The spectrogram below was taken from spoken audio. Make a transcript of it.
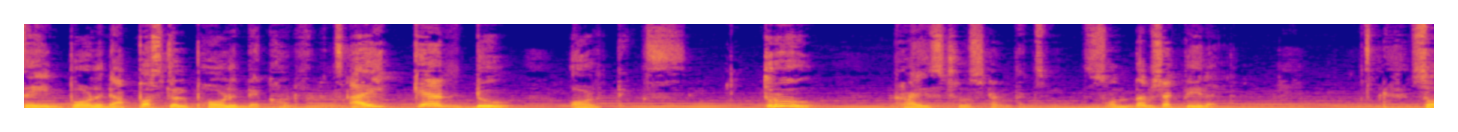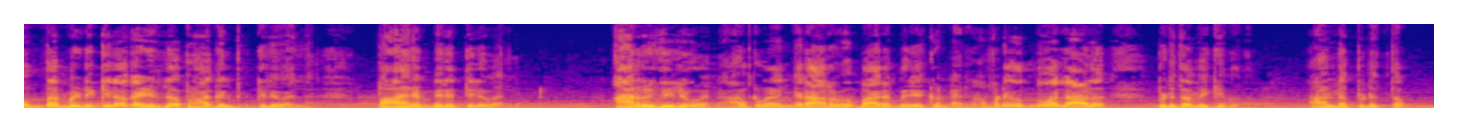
സെയിന്റ് പോളിന്റെ അപ്പോസ്റ്റൽ പോളിന്റെ confidence I can do all things through Christ സ്വന്തം ശക്തിയിലല്ല. സ്വന്തം മിടുക്കിലോ കഴിവിലോ പ്രാഗൽഭ്യത്തിലുമല്ല പാരമ്പര്യത്തിലുമല്ല അറിവിലുമല്ല. ആൾക്ക് ഭയങ്കര അറിവും പാരമ്പര്യമൊക്കെ ഉണ്ടായിരുന്നു. അവിടെ ഒന്നുമല്ല ആൾ പിടുത്തം വെക്കുന്നത്. ആളുടെ പിടുത്തം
